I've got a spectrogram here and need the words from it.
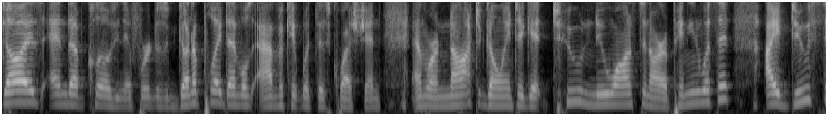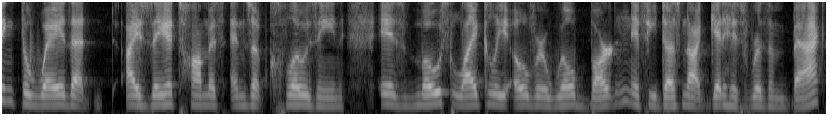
does end up closing, if we're just going to play devil's advocate with this question and we're not going to get too nuanced in our opinion with it, I do think the way that Isaiah Thomas ends up closing is most likely over Will Barton if he does not get his rhythm back,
